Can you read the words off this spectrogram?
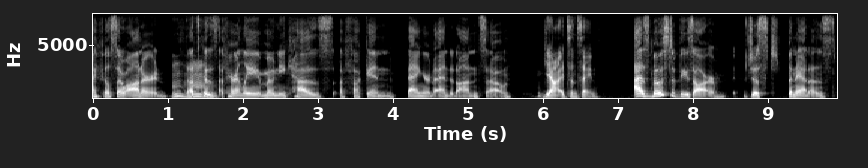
I feel so honored. That's Mhm. because apparently Monique has a fucking banger to end it on. So, Yeah, it's insane. as most of these are, just bananas.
